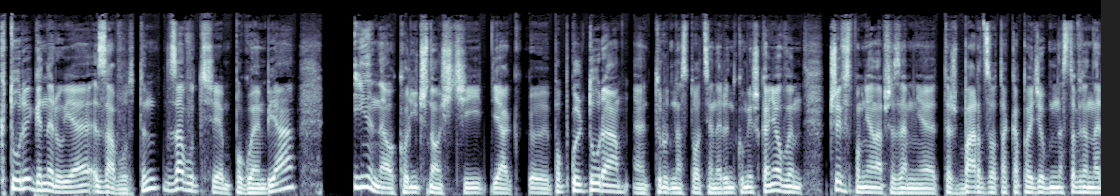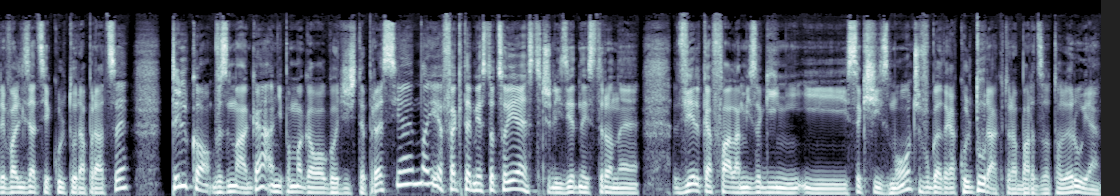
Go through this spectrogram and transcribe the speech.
który generuje zawód. Ten zawód się pogłębia inne okoliczności, jak y, popkultura, e, trudna sytuacja na rynku mieszkaniowym, czy wspomniana przeze mnie też bardzo taka, powiedziałbym, nastawiona na rywalizację kultura pracy, tylko wzmaga, a nie pomaga łagodzić tę presję, no i efektem jest to, co jest, czyli z jednej strony wielka fala mizoginii i seksizmu, czy w ogóle taka kultura, która bardzo toleruje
